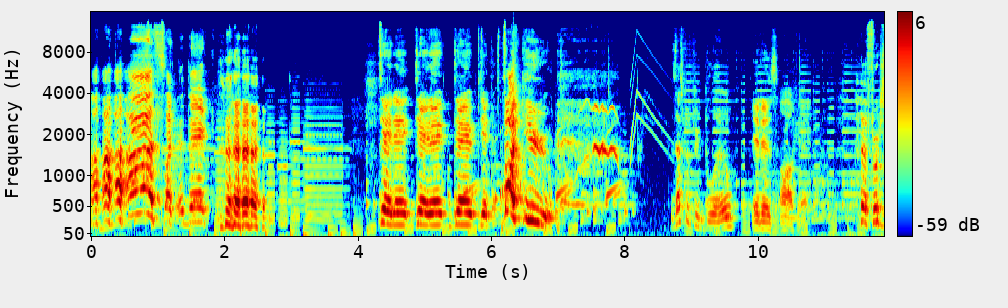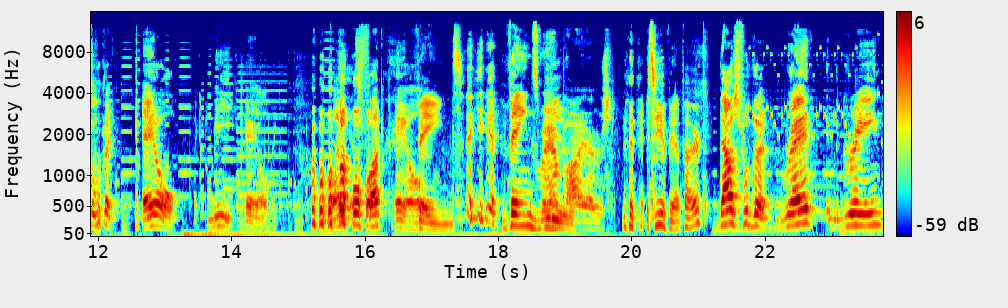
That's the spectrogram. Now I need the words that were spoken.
Suck a dick. Did it, did it, did it, did it. Fuck you! Is that supposed to be blue? it is. Oh, okay. At first it looked like pale. Like me, pale. Like white as fuck pale. Veins. yeah. Veins blue. Vampires. is he a vampire? That was for the red and the green.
